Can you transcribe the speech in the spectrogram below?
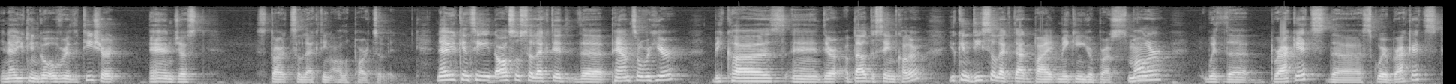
And now you can go over the t-shirt and just start selecting all the parts of it. Now you can see it also selected the pants over here because uh, they're about the same color. You can deselect that by making your brush smaller with the brackets, the square brackets,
